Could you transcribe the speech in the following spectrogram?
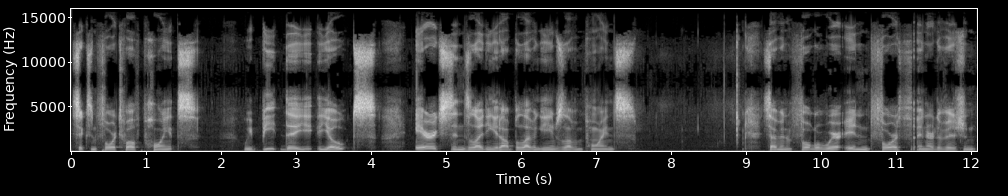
6 and 4, 12 points. We beat the Yotes. Eriksson's lighting it up. 11 games, 11 points. 7 and 4. We're in fourth in our division.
